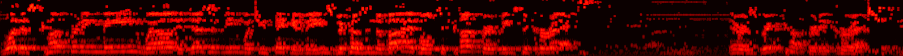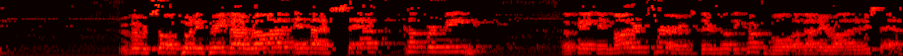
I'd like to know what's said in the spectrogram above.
What does comforting mean? Well, it doesn't mean what you think it means because in the Bible, to comfort means to correct. There is great comfort in correction. Remember Psalm 23 Thy rod and thy staff comfort me. Okay, in modern terms, there's nothing comfortable about a rod and a staff.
